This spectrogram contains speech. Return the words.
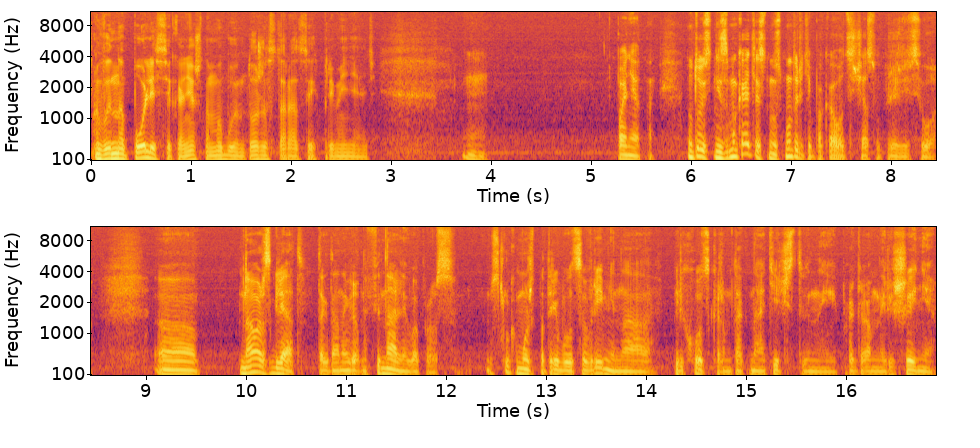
в Иннополисе, конечно, мы будем тоже стараться их применять. Понятно. Ну, то есть не замыкайтесь, но смотрите пока вот сейчас вот прежде всего. Э, на ваш взгляд, тогда, наверное, финальный вопрос. Сколько может потребоваться времени на переход, скажем так, на отечественные программные решения?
